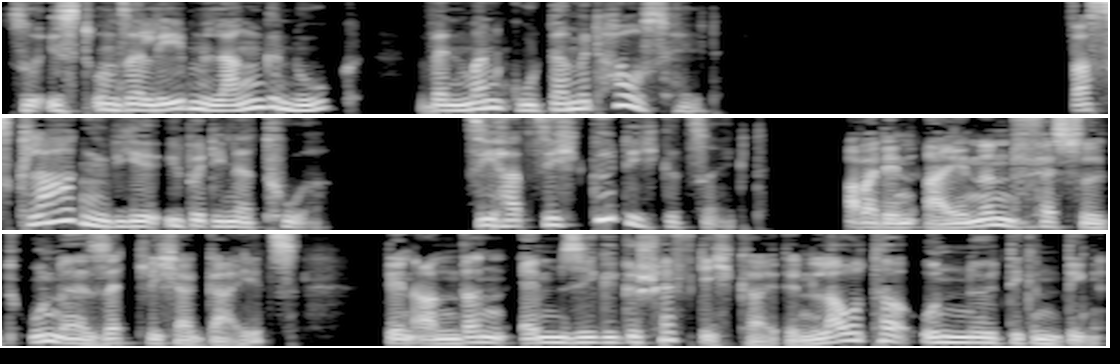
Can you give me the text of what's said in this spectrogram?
so ist unser Leben lang genug, wenn man gut damit haushält. Was klagen wir über die Natur? Sie hat sich gütig gezeigt. Aber den einen fesselt unersättlicher Geiz, den anderen emsige Geschäftigkeit in lauter unnötigen Dingen.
